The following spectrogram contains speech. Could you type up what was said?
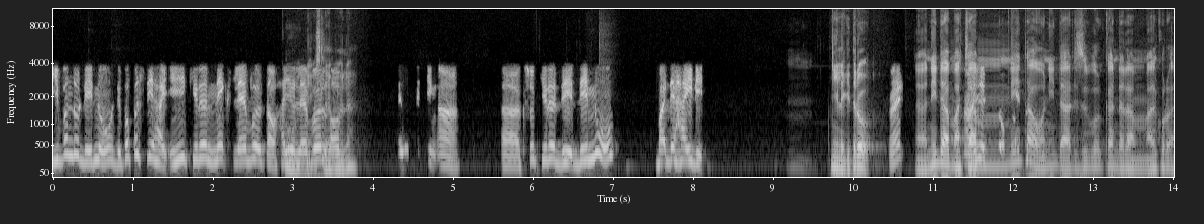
even though they know, they purposely hide. Ini kira next level tau, higher Oh, level, next of level, eh. Checking. Ah, uh, so kira they they know, but they hide it, Ni lagi teruk. right? Uh, ni dah macam ya, ni tahu ni dah disebutkan dalam al-Quran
